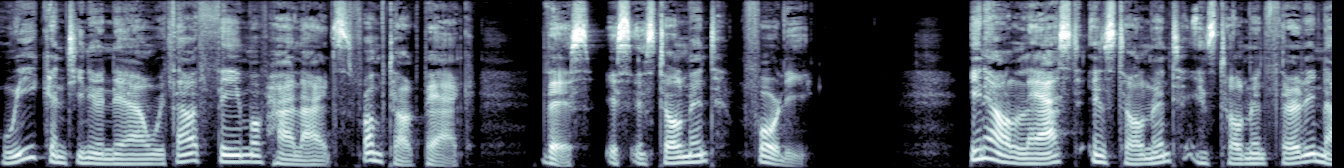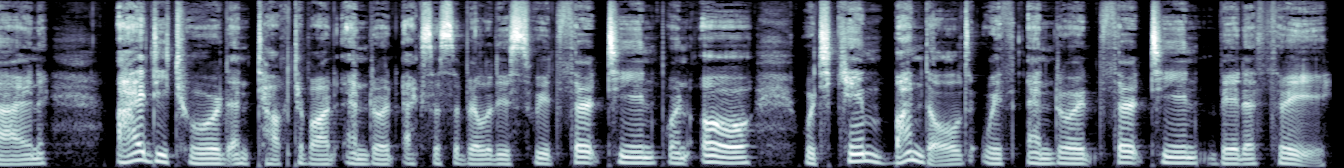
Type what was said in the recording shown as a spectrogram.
We continue now with our theme of highlights from TalkBack. This is installment 40. In our last installment, installment 39, I detoured and talked about Android Accessibility Suite 13.0, which came bundled with Android 13 Beta 3.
